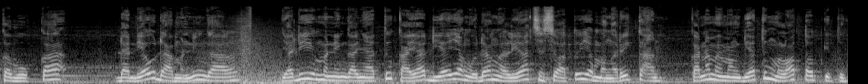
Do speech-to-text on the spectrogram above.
kebuka dan dia udah meninggal. Jadi meninggalnya tuh kayak dia yang udah ngelihat sesuatu yang mengerikan karena memang dia tuh melotot gitu.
